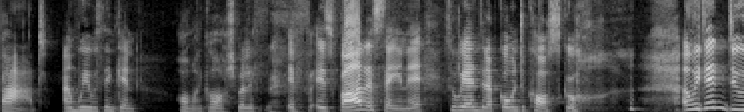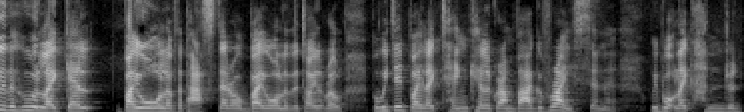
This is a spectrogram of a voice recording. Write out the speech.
bad." And we were thinking, "Oh my gosh!" Well, if if his father's saying it, so we ended up going to Costco, and we didn't do the whole like get buy all of the pasta or buy all of the toilet roll, but we did buy like ten kilogram bag of rice and we bought like hundred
